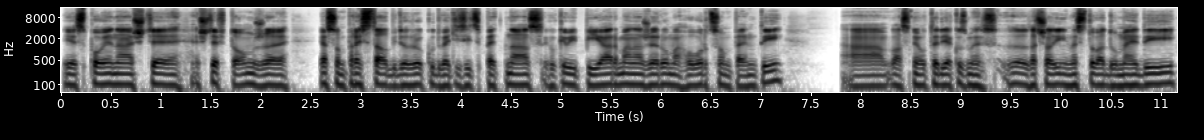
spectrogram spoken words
je spojená ešte, ešte v tom, že ja som prestal byť od roku 2015 ako keby PR manažerom a hovorcom Penty. A vlastne odtedy, ako sme začali investovať do médií,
